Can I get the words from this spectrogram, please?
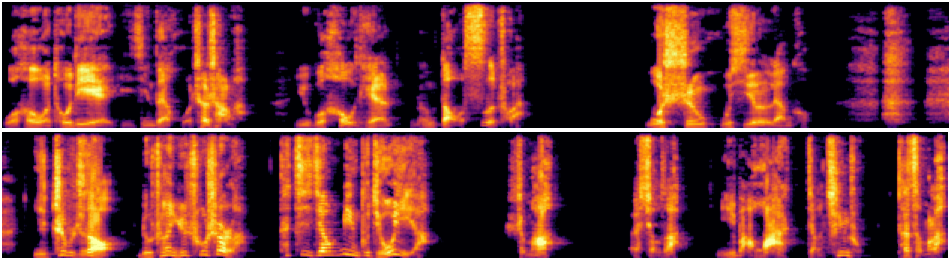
我和我徒弟已经在火车上了，预估后天能到四川。我深呼吸了两口。你知不知道柳川鱼出事了？他即将命不久矣啊！什么？小子，你把话讲清楚，他怎么了？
